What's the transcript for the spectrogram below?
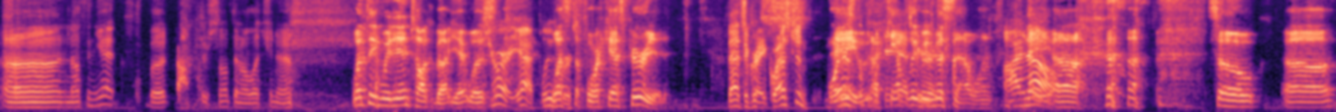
Uh, nothing yet, but if there's something, I'll let you know. One thing we didn't talk about yet was Sure, yeah, please. what's the forecast period? That's a great question. What is Hey, I can't believe we missed that one. I know. Hey, uh, so, uh,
